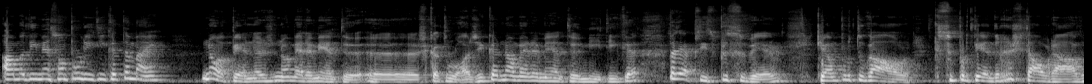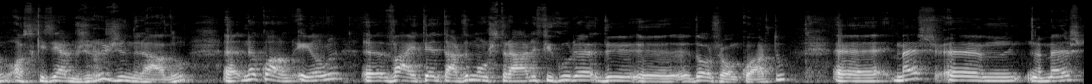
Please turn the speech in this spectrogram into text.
há uma dimensão política também não apenas, não meramente uh, escatológica, não meramente mítica, mas é preciso perceber que é um Portugal que se pretende restaurado, ou se quisermos regenerado, uh, na qual ele uh, vai tentar demonstrar a figura de Dom João IV, mas, mas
